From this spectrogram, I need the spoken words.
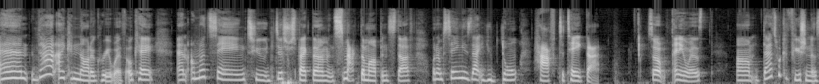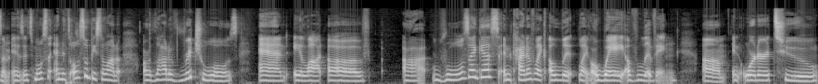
and that I cannot agree with, okay? And I'm not saying to disrespect them and smack them up and stuff. What I'm saying is that you don't have to take that. So, anyways, um, that's what Confucianism is. It's mostly, and it's also based on a lot of a lot of rituals and a lot of uh, rules, I guess, and kind of like a lit, like a way of living, um, in order to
